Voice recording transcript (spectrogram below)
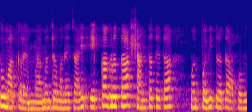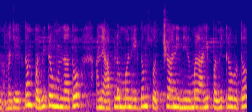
तो मात कराय मंत्र म्हणायचा आहे. एकाग्रता शांततेता मन पवित्रता आपण म्हणजे एकदम पवित्र होऊन जातो आणि आपलं मन एकदम स्वच्छ आणि निर्मळ आणि पवित्र होतं.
